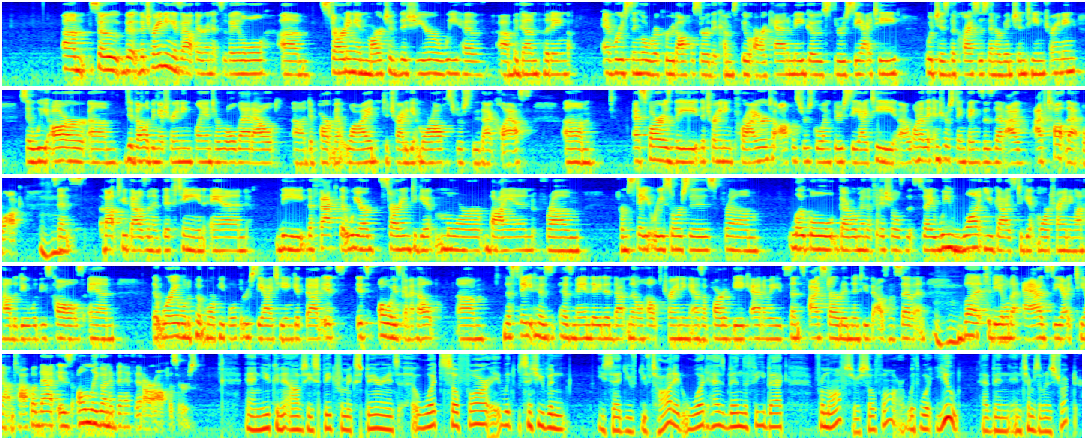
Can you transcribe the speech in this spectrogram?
Um, so the, the training is out there and it's available. Um, starting in March of this year, we have uh, begun putting every single recruit officer that comes through our academy goes through CIT, which is the Crisis Intervention Team training. So we are um, developing a training plan to roll that out uh, department wide to try to get more officers through that class. Um, as far as the the training prior to officers going through CIT, uh, one of the interesting things is that I've I've taught that block mm-hmm. since about 2015 and the the fact that we are starting to get more buy-in from from state resources from local government officials that say we want you guys to get more training on how to deal with these calls and that we're able to put more people through CIT and get that it's it's always going to help. Um, the state has has mandated that mental health training as a part of the academy since I started in 2007. Mm-hmm. But to be able to add CIT on top of that is only going to benefit our officers. And you can obviously speak from experience. Uh, what so far, since you've been, you said you've you've taught it. What has been the feedback from officers so far with what you have been in terms of an instructor?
